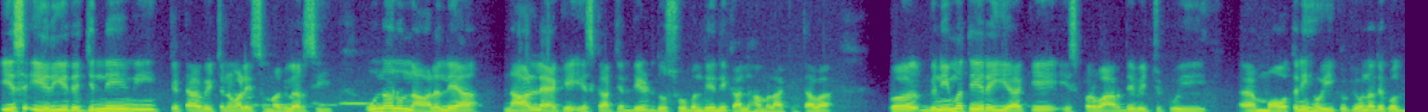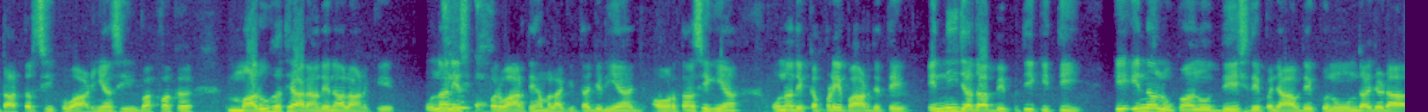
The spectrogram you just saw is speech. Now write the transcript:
ਇਸ ਏਰੀਏ ਦੇ ਜਿੰਨੇ ਵੀ ਚਿੱਟਾ ਵੇਚਣ ਵਾਲੇ ਸਮਗਲਰ ਸੀ, ਉਹਨਾਂ ਨੂੰ ਨਾਲ ਲਿਆ। ਨਾਲ ਲੈ ਕੇ ਇਸ ਘਰ 'ਚ 1.5 200 ਬੰਦੇ ਨੇ ਕੱਲ ਹਮਲਾ ਕੀਤਾ ਵਾ। ਗਨੀਮਤ ਇਹ ਰਹੀ ਆ ਕਿ ਇਸ ਪਰਿਵਾਰ ਦੇ ਵਿੱਚ ਕੋਈ ਮੌਤ ਨਹੀਂ ਹੋਈ, ਕਿਉਂਕਿ ਉਹਨਾਂ ਦੇ ਕੋਲ ਦਾਤਰ ਸੀ, ਕੁਹਾੜੀਆਂ ਸੀ। ਵੱਖ-ਵੱਖ ਮਾਰੂ ਹਥਿਆਰਾਂ ਦੇ ਨਾਲ ਆਣ ਕੇ ਉਹਨਾਂ ਨੇ ਇਸ ਪਰਿਵਾਰ ਤੇ ਹਮਲਾ ਕੀਤਾ, ਜਿਹੜੀਆਂ ਔਰਤਾਂ ਸੀਗੀਆਂ, ਉਹਨਾਂ ਦੇ ਕੱਪੜੇ ਪਾੜ ਦਿੱਤੇ। ਇੰਨੀ ਜ਼ਿਆਦਾ ਵਿਪਤੀ ਕੀਤੀ ਕਿ ਇਹਨਾਂ ਲੋਕਾਂ ਨੂੰ ਦੇਸ਼ ਦੇ ਪੰਜਾਬ ਦੇ ਕਾਨੂੰਨ ਦਾ ਜਿਹੜਾ,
